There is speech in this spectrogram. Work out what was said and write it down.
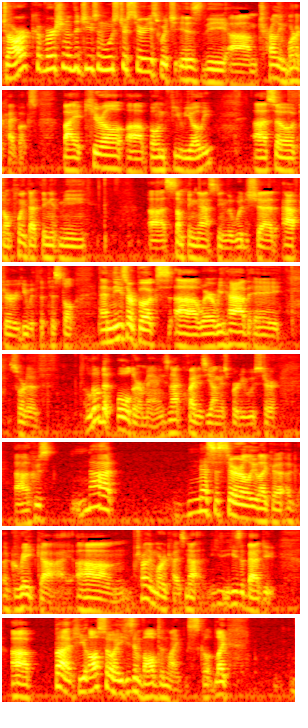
dark version of the Jeeves and Wooster series, which is the um, Charlie Mortdecai books by Kyril uh, Bonfiglioli. Uh, so don't point that thing at me. Uh, Something Nasty in the Woodshed, After You with the Pistol. And these are books uh, where we have a sort of a little bit older man. He's not quite as young as Bertie Wooster, uh, who's not necessarily like a, a, a great guy. Um, Charlie Mortdecai's not. He, he's a bad dude. Uh, but he also he's involved in like like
